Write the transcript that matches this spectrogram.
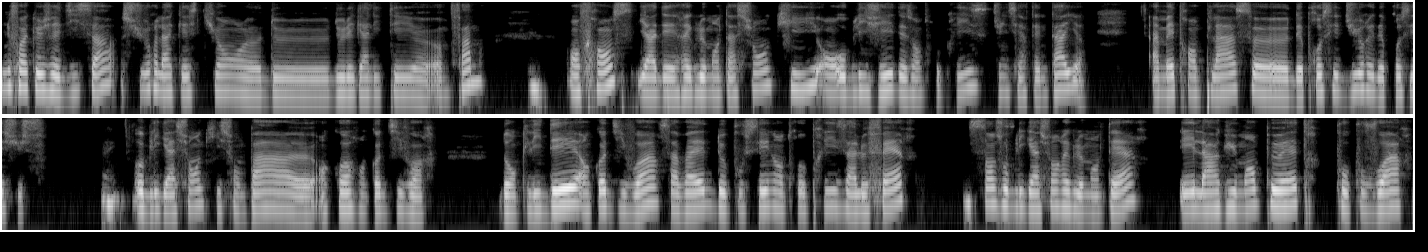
Une fois que j'ai dit ça, sur la question euh, de, l'égalité euh, homme-femme, mm. en France, il y a des réglementations qui ont obligé des entreprises d'une certaine taille à mettre en place euh, des procédures et des processus. Obligations qui ne sont pas encore en Côte d'Ivoire. Donc l'idée en Côte d'Ivoire, ça va être de pousser une entreprise à le faire sans obligation réglementaire. Et l'argument peut être pour pouvoir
